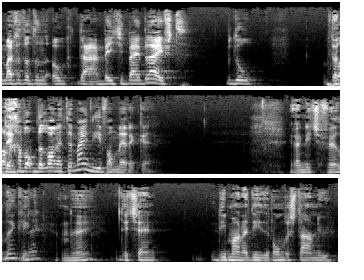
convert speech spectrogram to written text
maar dat dat dan ook daar een beetje bij blijft. Ik bedoel, dat wat gaan we op de lange termijn hiervan merken? Ja, niet zoveel denk ik. Nee. nee. Dit zijn die mannen die eronder staan nu.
